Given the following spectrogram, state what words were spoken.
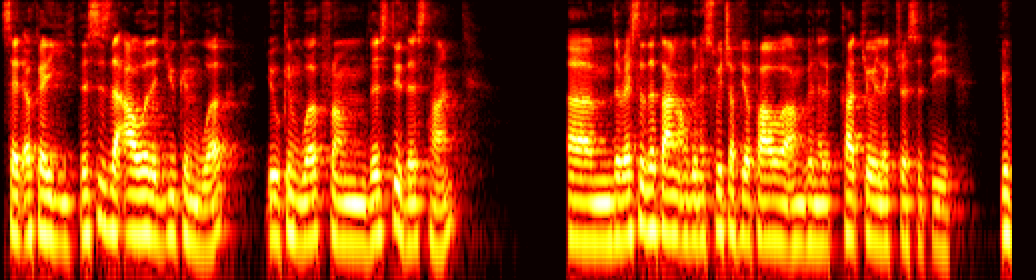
said, okay, this is the hour that you can work. You can work from this to this time. Um, the rest of the time, I'm going to switch off your power. I'm going to cut your electricity. You're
